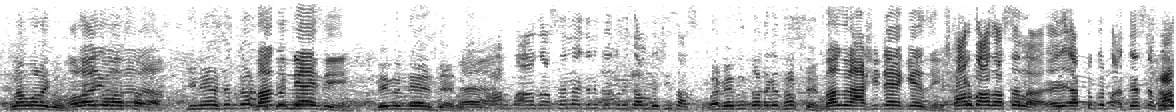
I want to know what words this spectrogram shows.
আসসালামু আলাইকুম। ওয়ালাইকুম আসসালাম। কিনে আছেন গো? বাগুন নিয়ে আইছি। বেগুন নিয়ে আছেন। আর বাজ আছে না এখানে বেগুনের দাম বেশি চাচ্ছে। ভাই বেগুন কত করে খাচ্ছেন বাগুন আশি টাকা কেজি। সার বাজ আছে না এই একটুকু দেশে আর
